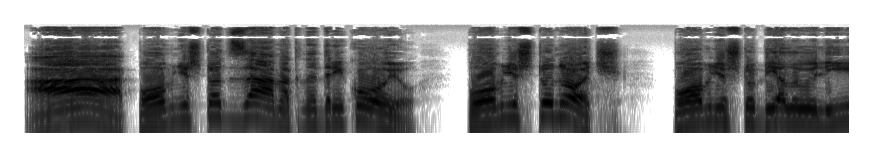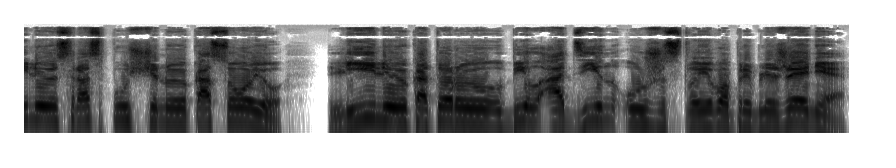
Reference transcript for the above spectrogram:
«А, помнишь тот замок над рекою? Помнишь ту ночь? Помнишь ту белую лилию с распущенную косою, Лилию, которую убил один ужас твоего приближения,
